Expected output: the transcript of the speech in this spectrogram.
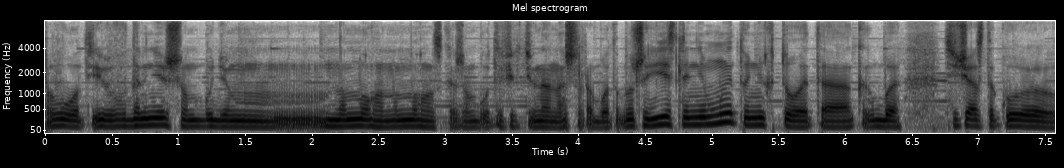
вот, и в дальнейшем будем намного-намного, скажем, будет эффективная наша работа, потому что если не мы, то никто, это как бы сейчас такое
